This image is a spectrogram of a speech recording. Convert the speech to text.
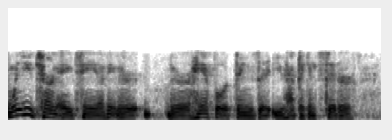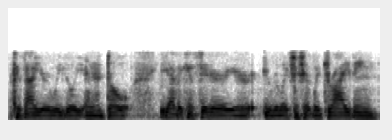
When you turn 18, I think there there are a handful of things that you have to consider because now you're legally an adult. You have to consider your your relationship with driving,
